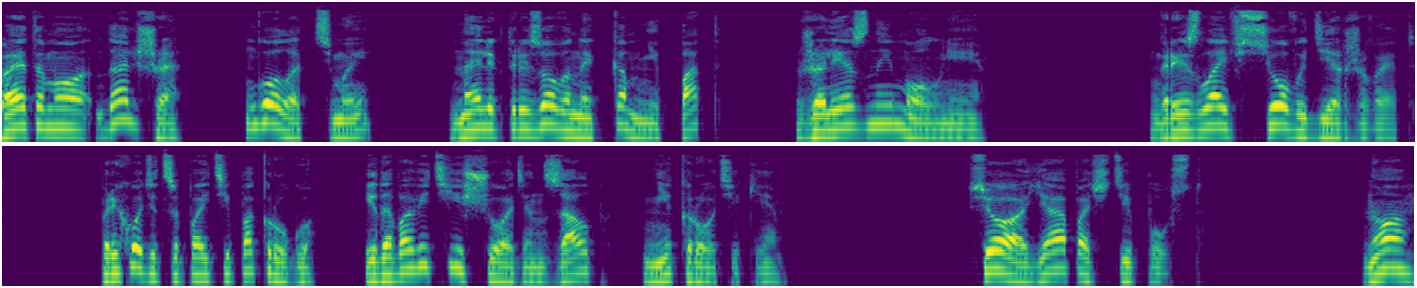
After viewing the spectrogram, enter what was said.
Поэтому дальше голод тьмы, наэлектризованный камнепад, железные молнии. Гризлай все выдерживает. Приходится пойти по кругу и добавить еще один залп некротики. Все, я почти пуст. Но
